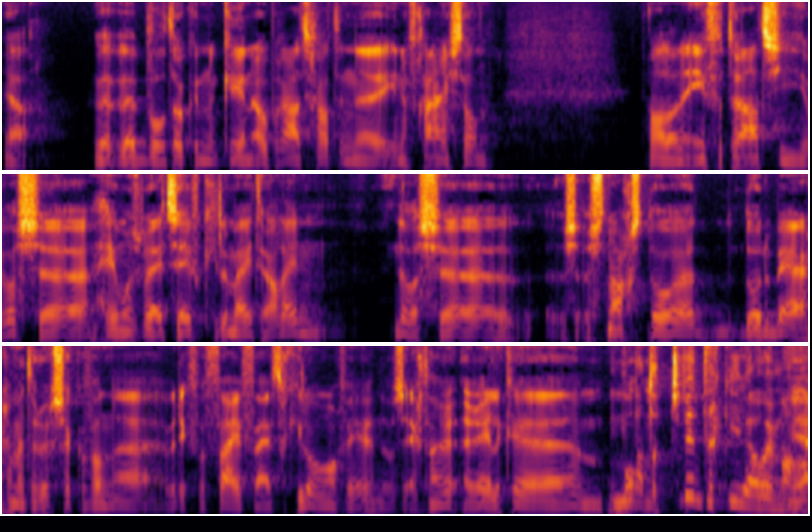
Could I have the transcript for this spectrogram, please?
Ja. We, we hebben bijvoorbeeld ook een keer een operatie gehad in, eh, in Afghanistan. We hadden een infiltratie, was eh hemelsbreed 7 kilometer. Alleen dat was s- s'nachts door, door de bergen met de rugzakken van, eh, weet ik veel, 55 kilo ongeveer. Dat was echt een, re- redelijke uh, had er 20 kilo in mijn Ja.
